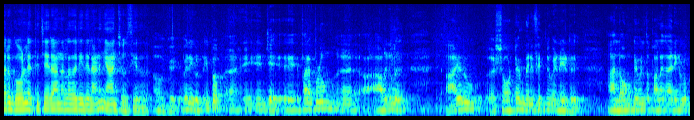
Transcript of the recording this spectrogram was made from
ഒരു ഗോളിൽ എത്തിച്ചേരുക എന്നുള്ള രീതിയിലാണ് ഞാൻ ചൂസ് ചെയ്തത്. ഓക്കെ ഓക്കെ വെരി ഗുഡ് ഇപ്പം എനിക്ക് പലപ്പോഴും ആളുകൾ ആ ഒരു ഷോർട്ട് ടൈം ബെനിഫിറ്റിന് വേണ്ടിയിട്ട് ആ ലോങ് ടൈമിലത്തെ പല കാര്യങ്ങളും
